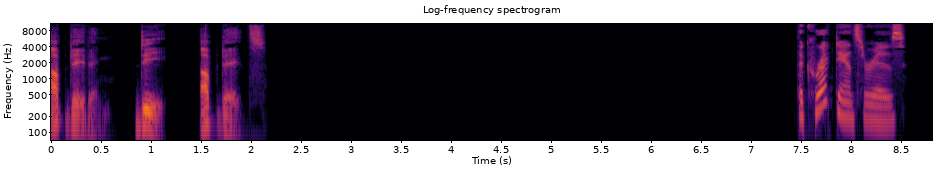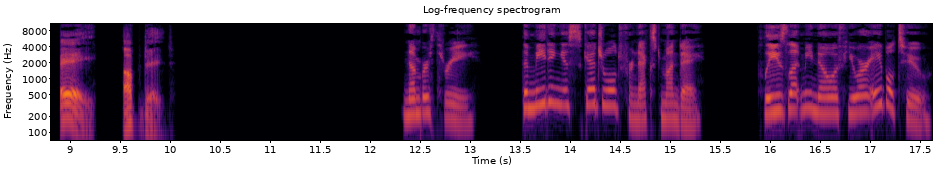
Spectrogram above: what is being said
Updating. D. Updates. The correct answer is A. Update. number 3. The meeting is scheduled for next Monday. Please let me know if you are able to.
